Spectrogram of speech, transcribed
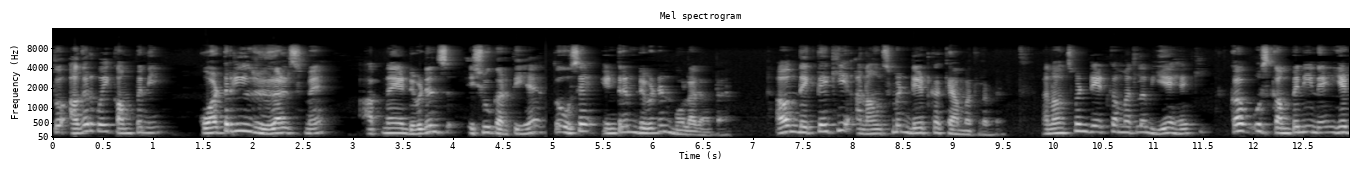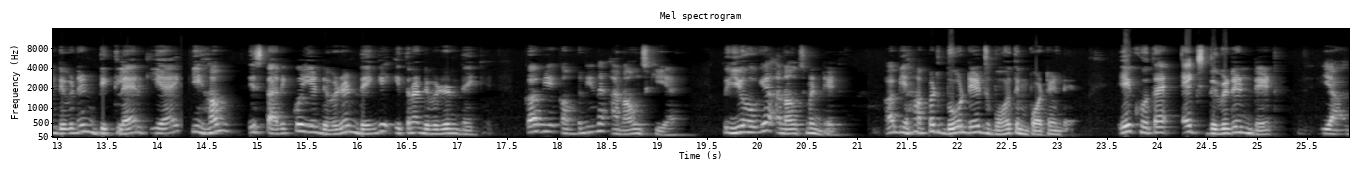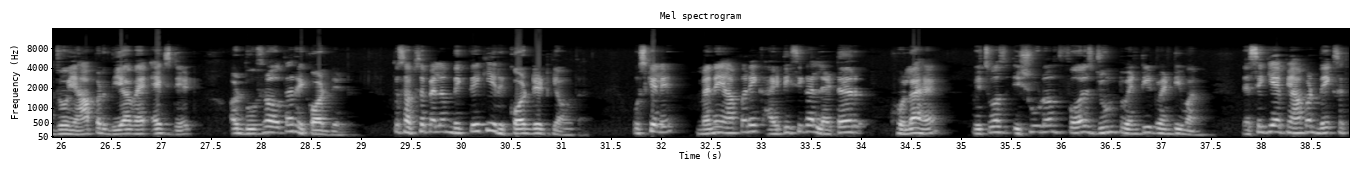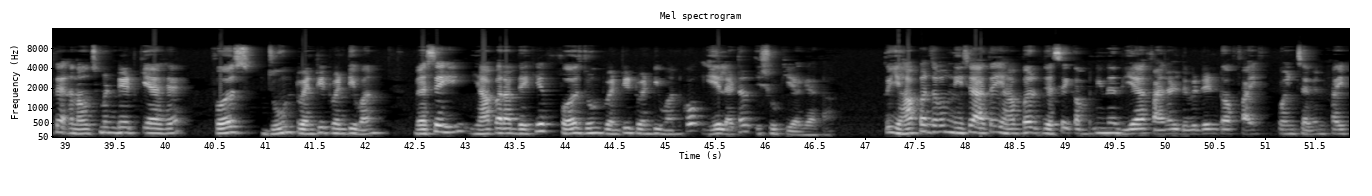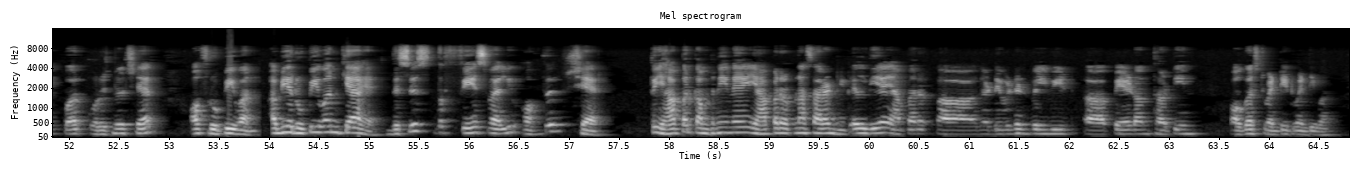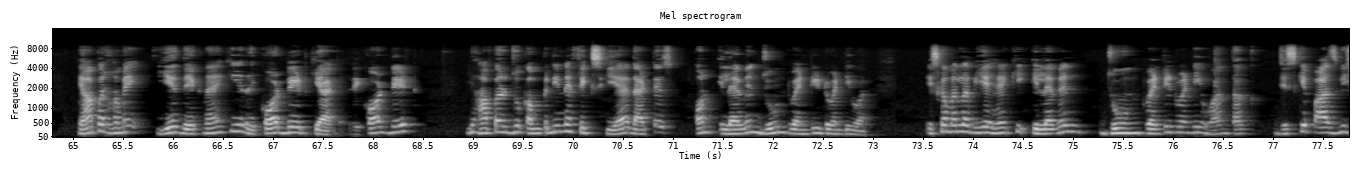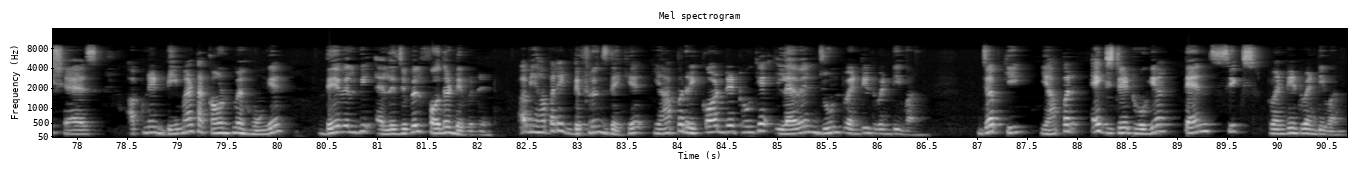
तो अगर कोई कंपनी क्वार्टरली रिजल्ट्स में अपने डिविडेंड्स इशू करती है तो उसे इंटरम डिविडेंड बोला जाता है। अब हम देखते हैं कि अनाउंसमेंट डेट का क्या मतलब है। अनाउंसमेंट डेट का मतलब ये है कि कब उस कंपनी ने ये डिविडेंड डिक्लेयर किया है कि हम इस तारीख को ये डिविडेंड देंगे, इतना डिविडेंड देंगे। कब ये कंपनी ने अनाउंस किया है? तो ये हो गया अनाउंसमेंट डेट अब यहाँ पर दो डेट्स बहुत इंपॉर्टेंट है. एक होता है एक्स डिविडेंड डेट या जो यहाँ पर दिया हुआ है एक्स डेट और दूसरा होता है रिकॉर्ड डेट तो सबसे पहले हम देखते हैं कि रिकॉर्ड डेट क्या होता है. उसके लिए मैंने यहाँ पर एक आईटीसी का लेटर खोला है which was issued on first June 2021 जैसे कि आप यहाँ पर देख सकते हैं अनाउंसमेंट डेट क्या है फ़र्स्ट जून 2021 वैसे ही यहाँ पर आप देखिए फ़र्स्ट जून 2021 को ये लेटर इशू किया गया था. तो यहाँ पर जब हम नीचे आते हैं, यहाँ पर जैसे कंपनी ने दिया है final dividend of 5.75 per original share of rupee one अब ये रुपी वन क्या है? This is the face value of the share तो यहाँ पर कंपनी ने यहाँ पर अपना सारा डिटेल दिया यहाँ पर dividend will be paid on thirteen August 2021 यहाँ पर हमें ये देखना है कि रिकॉर्ड डेट क्या है। रिकॉर्ड डेट यहाँ पर जो कंपनी ने फिक्स किया है दैट इज़ ऑन 11 जून 2021 इसका मतलब ये है कि 11 जून 2021 तक जिसके पास भी शेयर्स अपने डीमैट अकाउंट में होंगे they will be eligible for the dividend अब यहाँ पर एक डिफरेंस देखिए, यहाँ पर रिकॉर्ड डेट हो गया 11 जून 2021 जबकि यहाँ पर एक्स डेट हो गया 10 सिक्स 2021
